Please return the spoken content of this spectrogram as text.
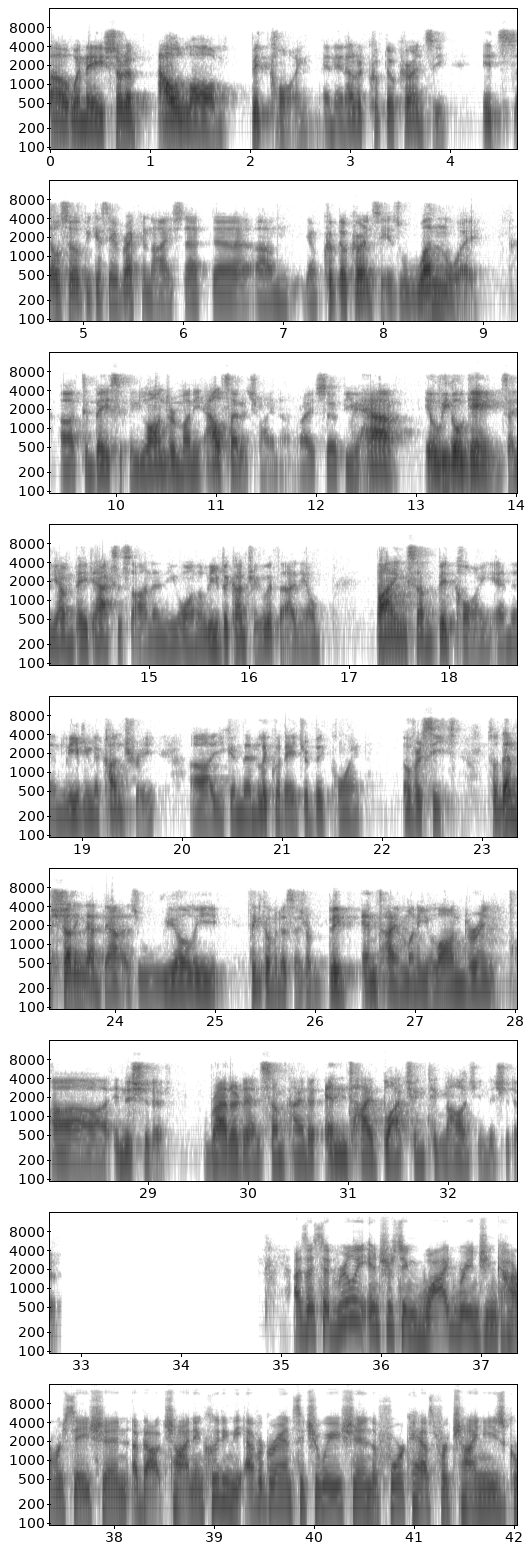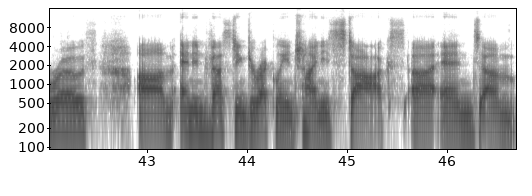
Uh, when they sort of outlaw Bitcoin and, and other cryptocurrency, it's also because they recognize that uh, um, you know, cryptocurrency is one way uh, to basically launder money outside of China, right? So if you have illegal gains that you haven't paid taxes on and you want to leave the country with that, you know, buying some Bitcoin and then leaving the country, uh, you can then liquidate your Bitcoin overseas. So them shutting that down is really think of it as a big anti-money laundering uh, initiative rather than some kind of anti-blockchain technology initiative. As I said, really interesting, wide ranging conversation about China, including the Evergrande situation, the forecast for Chinese growth, um, and investing directly in Chinese stocks. Uh, and um,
